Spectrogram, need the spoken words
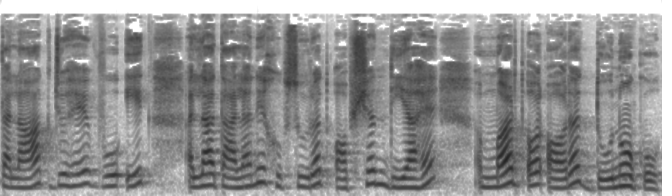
طلاق جو ہے وہ ایک اللہ تعالیٰ نے خوبصورت آپشن دیا ہے، مرد اور عورت دونوں کو۔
